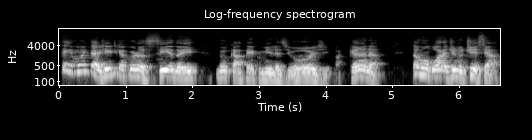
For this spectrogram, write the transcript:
Tem muita gente que acordou cedo aí no Café com Milhas de hoje. Bacana. Então vamos embora de notícia.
